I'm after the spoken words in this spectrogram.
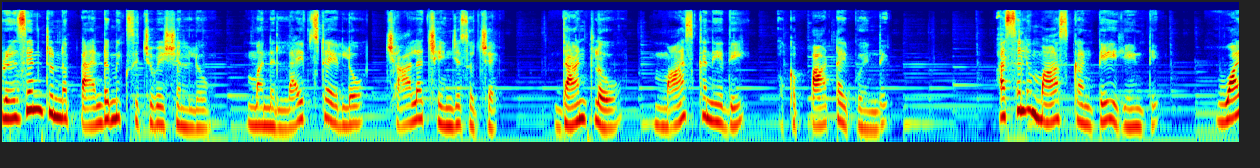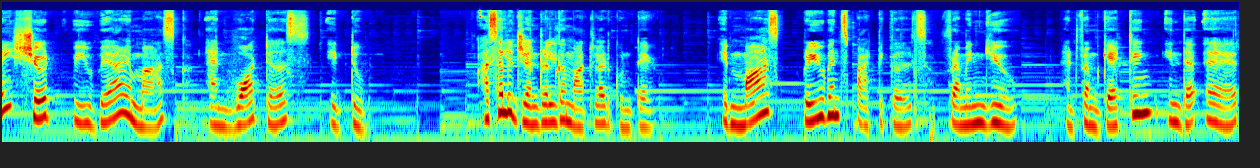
present ఉన్న పాండమిక్ సిచ్యువేషన్లో మన లైఫ్ స్టైల్లో చాలా చేంజెస్ వచ్చాయి. దాంట్లో మాస్క్ అనేది ఒక పార్ట్ అయిపోయింది. అసలు మాస్క్ అంటే ఏంటి? Why should we wear a mask and what does it do అసలు జనరల్గా మాట్లాడుకుంటే a mask prevents particles from in you and from getting in the air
